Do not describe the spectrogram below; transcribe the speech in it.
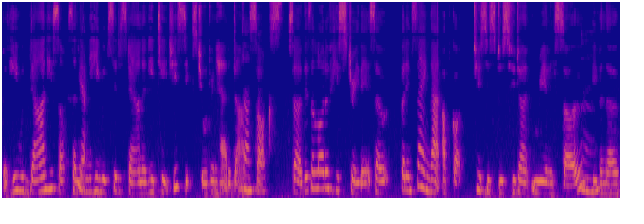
But he would darn his socks and then he would sit us down and he'd teach his six children how to darn, Darn socks. So there's a lot of history there. So, but in saying that, I've got two sisters who don't really sew, Mm. even though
